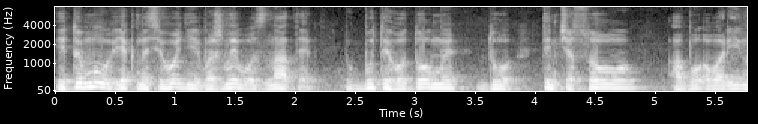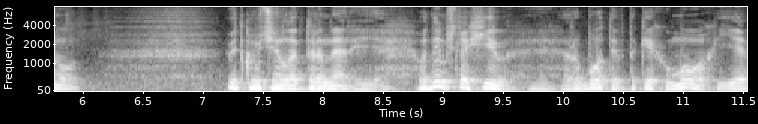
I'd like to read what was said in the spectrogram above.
І тому, як на сьогодні, важливо знати, бути готовими до тимчасового або аварійного відключення електроенергії. Одним шляхів е, роботи в таких умовах є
